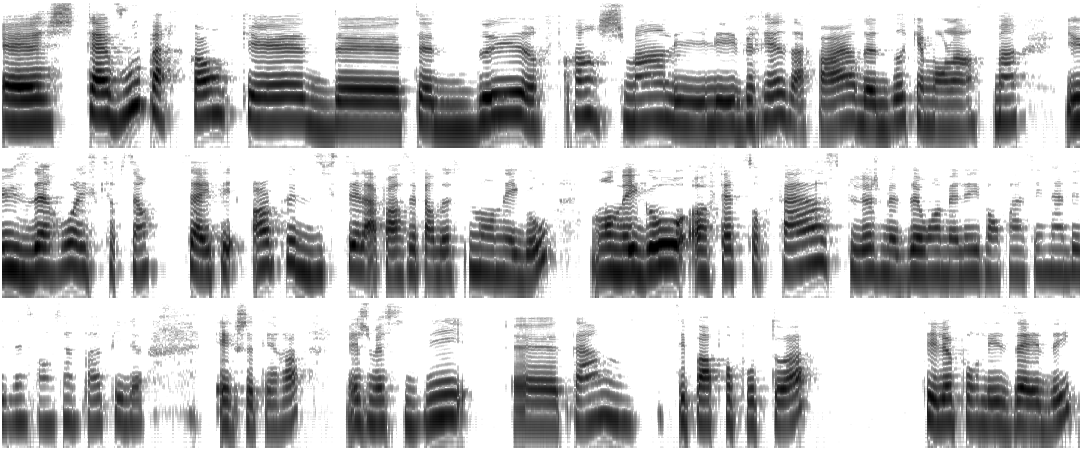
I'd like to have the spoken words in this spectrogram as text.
Euh, je t'avoue par contre que de te dire franchement les, vraies affaires, de dire que mon lancement, il y a eu zéro inscription, ça a été un peu difficile à passer par-dessus mon ego. Mon ego a fait surface, puis là, je me disais, ouais, mais là, ils vont penser que ma business ne fonctionne pas, puis là, etc. Mais je me suis dit, euh, Tam, c'est pas à propos de toi. Tu es là pour les aider.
